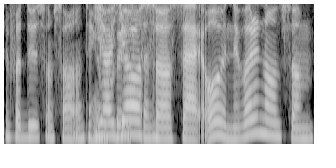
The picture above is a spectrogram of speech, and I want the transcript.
det var du som sa någonting Ja, om skylten. jag sa så här, oj, nu var det någon som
